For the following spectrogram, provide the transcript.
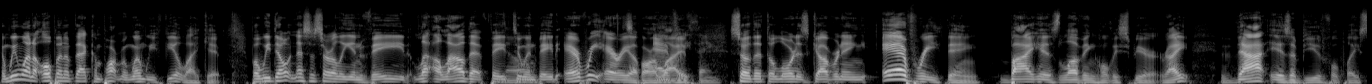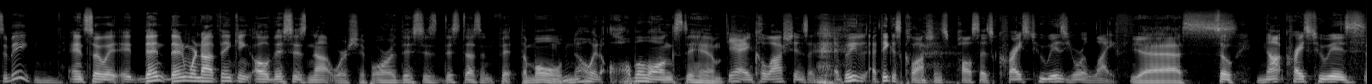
And we want to open up that compartment when we feel like it. But we don't necessarily invade, let, allow that faith to No. invade every area of our everything. life so that the Lord is governing everything by his loving Holy Spirit, right? That is a beautiful place to be. Mm. And so it, it then then we're not thinking, oh, this is not worship or this is this doesn't fit the mold. Mm-hmm. No, it all belongs to Him. Yeah, in Colossians, I, I believe I think it's Colossians. Paul says, "Christ, who is your life." Yes. So not Christ, who is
